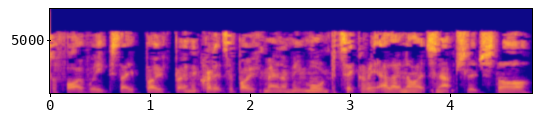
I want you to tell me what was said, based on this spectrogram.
to five weeks, they both and the credit to both men. I mean, more in particular, I think LA Knight's an absolute star.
